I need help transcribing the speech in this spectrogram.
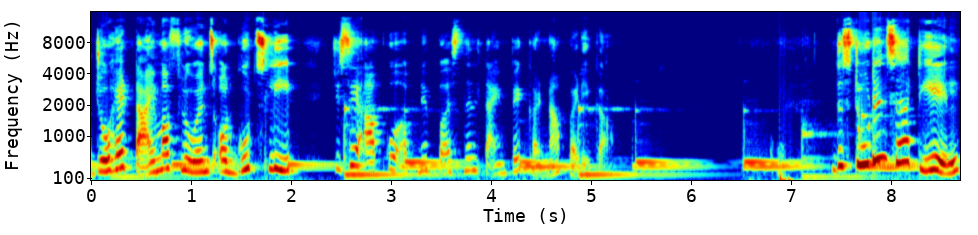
जो है टाइम ऑफ़ फ्लुएंस और गुड स्लीप जिसे आपको अपने पर्सनल टाइम पे करना पड़ेगा the students at Yale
